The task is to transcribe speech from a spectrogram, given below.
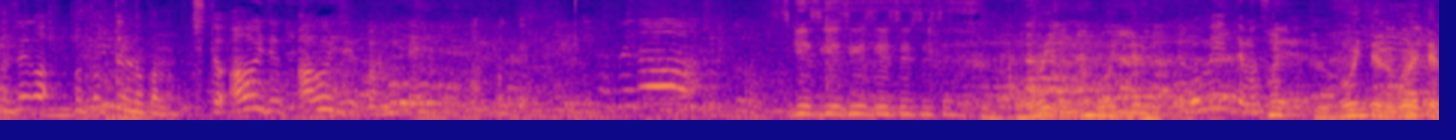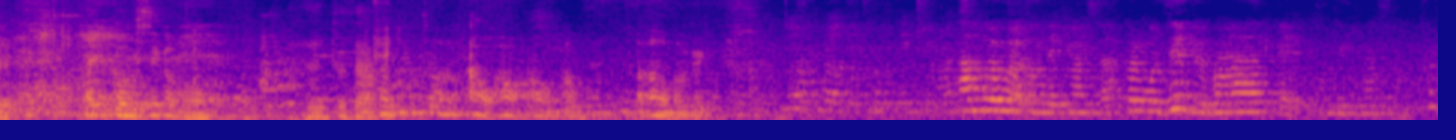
風が当たってんのかな？ちょっと仰いで仰いでるから見て。すげえすげえすげえすげえすげえすげえすごい動いてるごめんてますね。動いてる動いてる対抗してかも本当だ青青青青青青あ、ふわふわ飛んできました。これもう全部バーって飛んできました。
